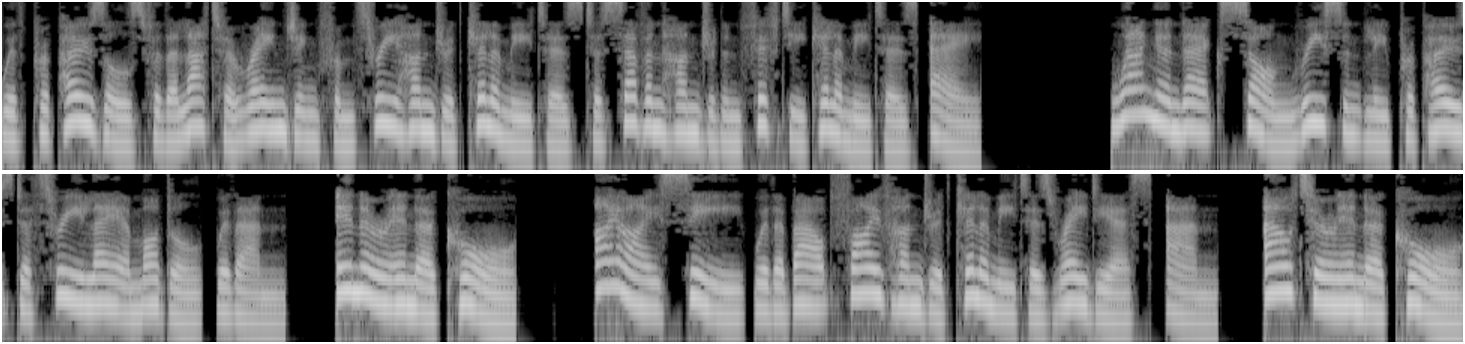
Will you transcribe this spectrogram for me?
with proposals for the latter ranging from 300 km to 750 km. A Wang and X Song recently proposed a three-layer model, with an inner-inner core IIC with about 500 km radius, an outer inner core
